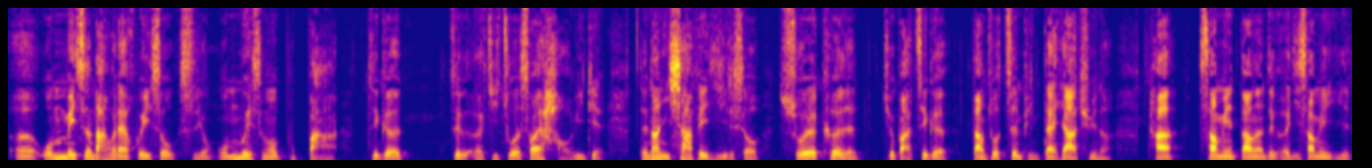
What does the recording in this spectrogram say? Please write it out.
呃，我们每次拿回来回收使用，我们为什么不把这个这个耳机做得稍微好一点？等到你下飞机的时候，所有客人就把这个。当做赠品带下去呢，它上面当然这个耳机上面也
